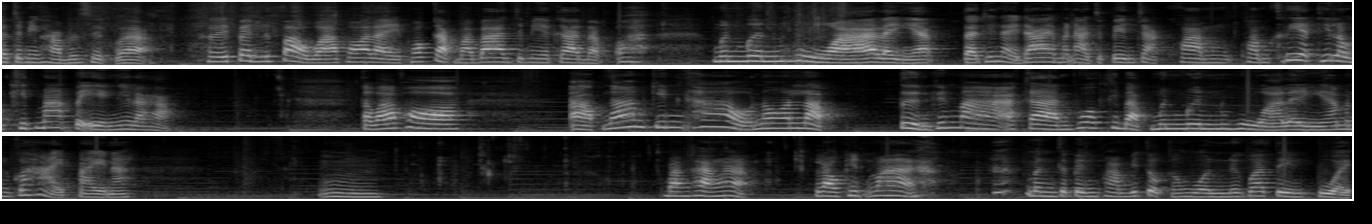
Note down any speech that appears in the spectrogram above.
ก็จะมีความรู้สึกว่าเฮ้ยเป็นหรือเปล่าวะเพราะอะไรเพราะกลับมาบ้านจะมีอาการแบบอ๊ยมึนๆหัวอะไรเงี้ย แต่ที่ไหนได้มันอาจจะเป็นจากความความเครียดที่เราคิดมากไปเองนี่แหละค่ะ แต่ว่าพออาบน้ำกินข้าวนอนหลับตื่นขึ้นมาอาการพวกที่แบบมึนๆหัวอะไรอย่างเงี้ย มันก็หายไปนะ อืม บางครั้งอะ่ะ เราคิดว่า มันจะเป็นความวิตกกังวล นึกว่าตัวเองป่วย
